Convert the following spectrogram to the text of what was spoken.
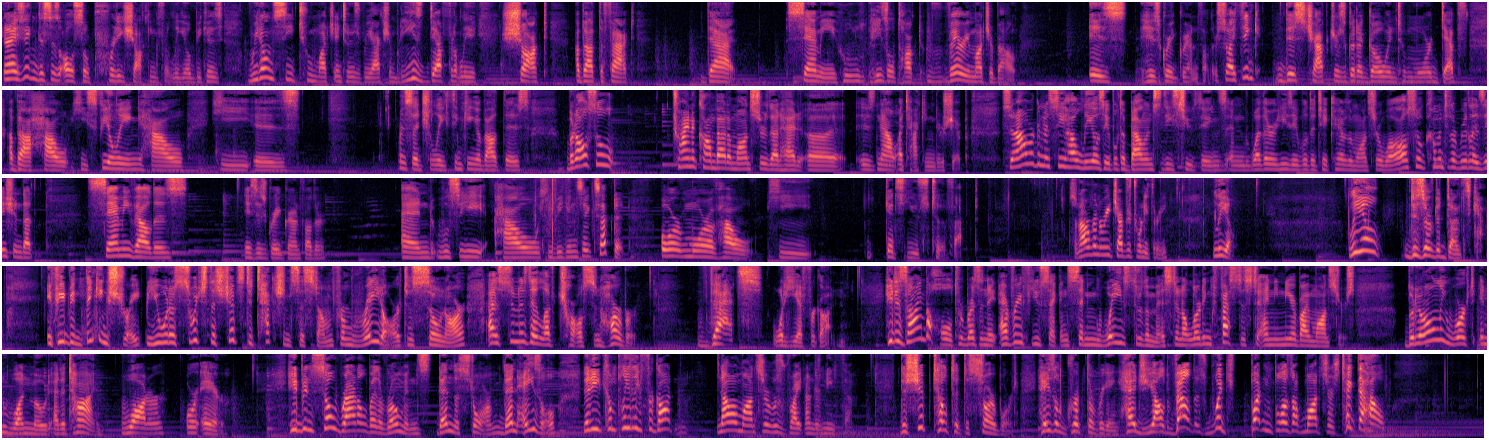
And I think this is also pretty shocking for Leo because we don't see too much into his reaction, but he's definitely shocked about the fact that Sammy, who Hazel talked very much about, is his great grandfather. So I think this chapter is going to go into more depth about how he's feeling, how he is essentially thinking about this, but also trying to combat a monster that had uh, is now attacking their ship. So now we're gonna see how Leo's able to balance these two things and whether he's able to take care of the monster while also coming to the realization that Sammy Valdez is his great grandfather. And we'll see how he begins to accept it, or more of how he gets used to the fact. So now we're going to read chapter 23. Leo. Leo deserved a dunce cap. If he'd been thinking straight, he would have switched the ship's detection system from radar to sonar as soon as they left Charleston Harbor. That's what he had forgotten. He designed the hull to resonate every few seconds, sending waves through the mist and alerting Festus to any nearby monsters. But it only worked in one mode at a time water or air. He'd been so rattled by the Romans, then the storm, then Hazel, that he'd completely forgotten. Now a monster was right underneath them. The ship tilted to starboard. Hazel gripped the rigging. Hedge yelled, Valdez, which button blows up monsters? Take the helm!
